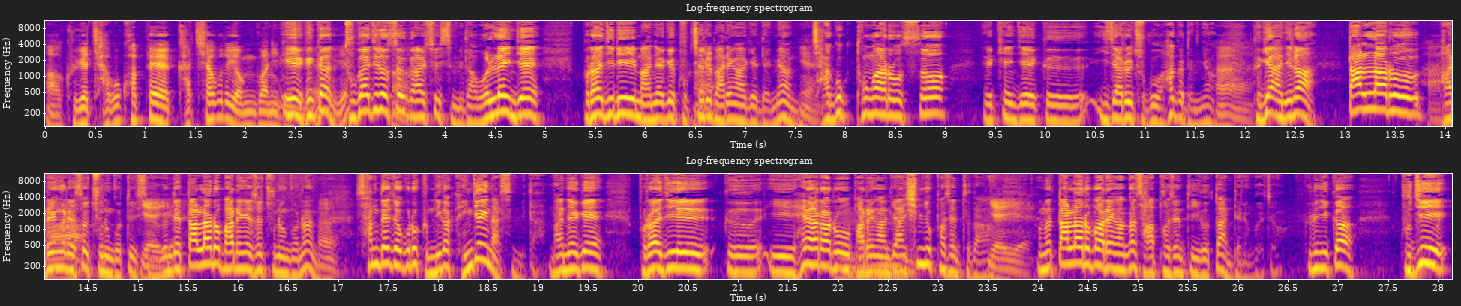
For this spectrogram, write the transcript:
아 그게 자국 화폐 가치하고도 연관이 되는 예, 그러니까 그게? 두 가지로서 아. 할수 있습니다. 원래 이제 브라질이 만약에 국채를 아. 발행하게 되면 예. 자국 통화로서 이렇게 이제 그 이자를 주고 하거든요. 아. 그게 아니라 달러로 아. 발행을 해서 주는 것도 있어요. 그런데 예, 예. 달러로 발행해서 주는 거는 예. 상대적으로 금리가 굉장히 낮습니다. 만약에 브라질 그 이 헤아라로 음. 발행한 게 한 16%다. 예, 예. 그러면 달러로 발행한 건 4% 이것도 안 되는 거죠. 그러니까 굳이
